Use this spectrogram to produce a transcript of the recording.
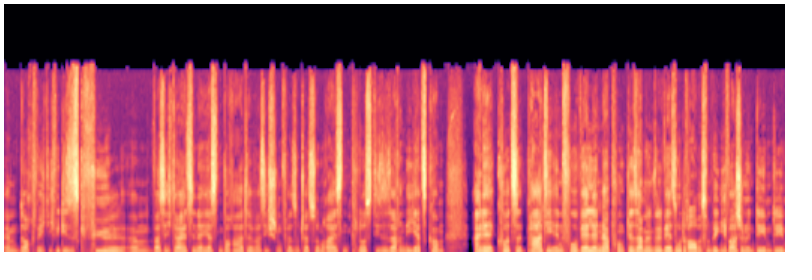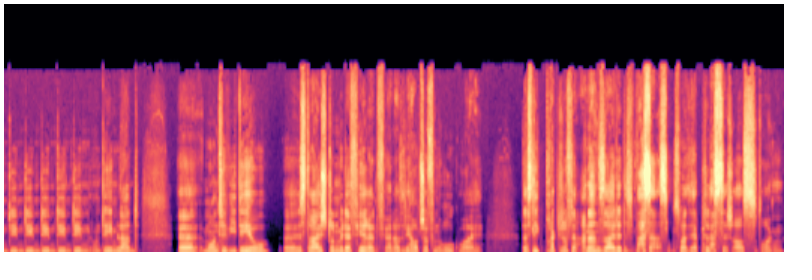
ähm, doch wichtig, wie dieses Gefühl, ähm, was ich da jetzt in der ersten Woche hatte, was ich schon versucht habe zu umreißen, plus diese Sachen, die jetzt kommen. Eine kurze Party-Info, wer Länderpunkte sammeln will, wer so drauf ist, von wegen, ich war schon in dem, dem, dem, dem, dem, dem, dem und dem Land. Äh, Montevideo äh, ist drei Stunden mit der Fähre entfernt, also die Hauptstadt von Uruguay. Das liegt praktisch auf der anderen Seite des Wassers, um es mal sehr plastisch auszudrücken.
